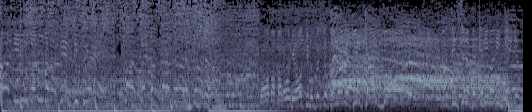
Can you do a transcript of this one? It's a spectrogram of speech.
al minuto numero 23 passa il vantaggio la Reggiana prova Barone ottimo questo pallone per Carbo attenzione perché rimane in piedi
